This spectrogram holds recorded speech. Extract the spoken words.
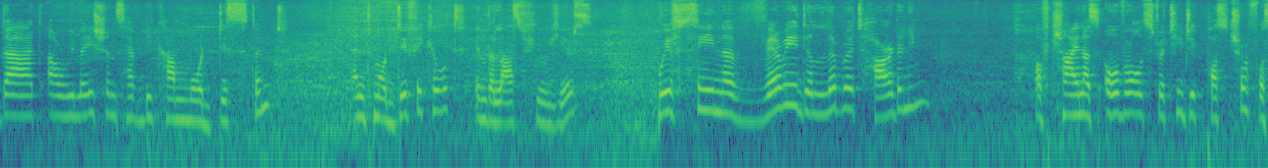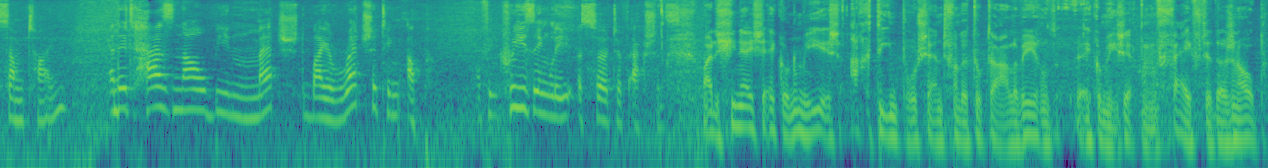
that our relations have become more distant and more difficult in the last few years. We've seen a very deliberate hardening of China's overall strategic posture for some time, and it has now been matched by ratcheting up of increasingly assertive actions. Maar de Chinese economie is 18% van de totale wereldeconomie, zeg maar een vijfde, dat is een hoop.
